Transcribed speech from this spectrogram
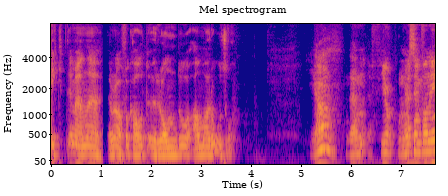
riktig, men eh, det ble iallfall kalt Rondo Amaroso. Ja, den 14. symfoni.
